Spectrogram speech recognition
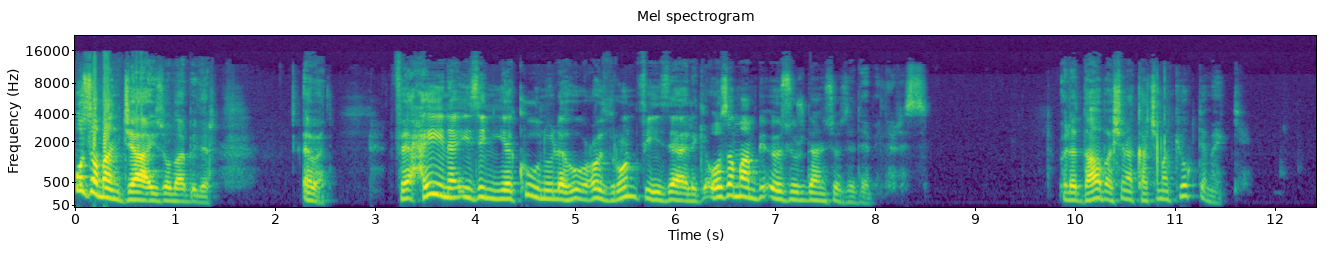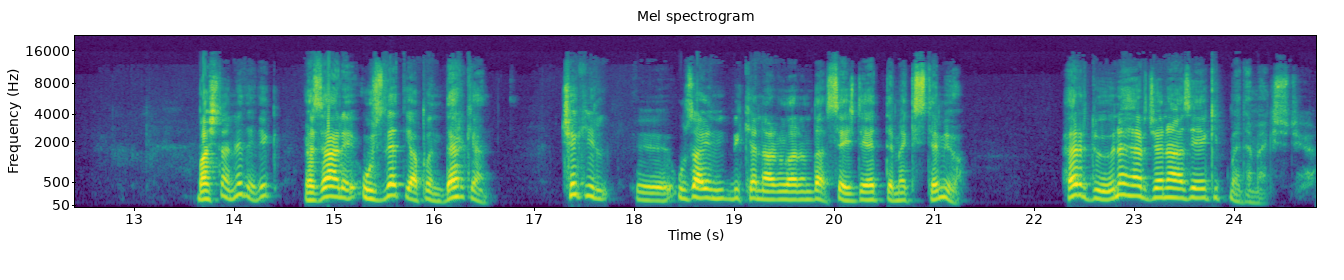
O zaman caiz olabilir. Evet. Fehine izin yekunu lehu uzrun fi zalike. O zaman bir özürden söz edebiliriz. Öyle dağ başına kaçmak yok demek ki. Başta ne dedik? Gazali uzlet yapın derken çekil e, uzayın bir kenarlarında secde et demek istemiyor. Her düğüne her cenazeye gitme demek istiyor.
